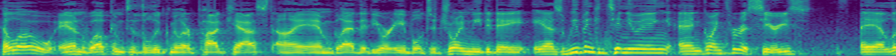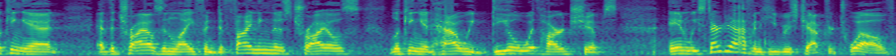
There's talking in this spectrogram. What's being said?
Hello, and welcome to the Luke Miller Podcast. I am glad that you are able to join me today as we've been continuing and going through a series uh, looking at, at the trials in life and defining those trials, looking at how we deal with hardships. And we started off in Hebrews chapter 12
